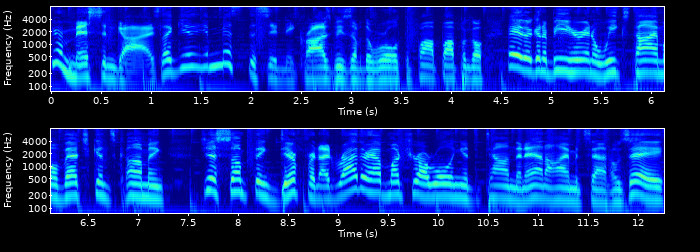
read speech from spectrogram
you're missing guys. Like, you, you miss the Sidney Crosbys of the world to pop up and go, hey, they're going to be here in a week's time. Ovechkin's coming. Just something different. I'd rather have Montreal rolling into town than Anaheim and San Jose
